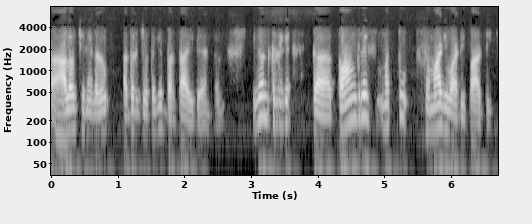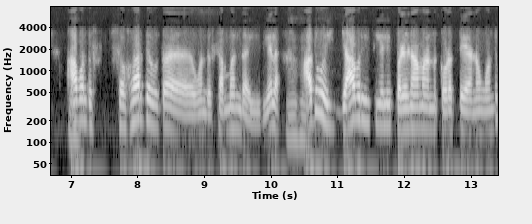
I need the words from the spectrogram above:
ಆಲೋಚನೆಗಳು ಅದರ ಜೊತೆಗೆ ಬರ್ತಾ ಇದೆ ಅಂತ ಇನ್ನೊಂದ್ ಕಡೆಗೆ ಕಾಂಗ್ರೆಸ್ ಮತ್ತು ಸಮಾಜವಾದಿ ಪಾರ್ಟಿ ಆ ಒಂದು ಸೌಹಾರ್ದಯುತ ಒಂದು ಸಂಬಂಧ ಇದೆಯಲ್ಲ. ಅದು ಯಾವ ರೀತಿಯಲ್ಲಿ ಪರಿಣಾಮವನ್ನು ಕೊಡುತ್ತೆ ಅನ್ನೋ ಒಂದು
